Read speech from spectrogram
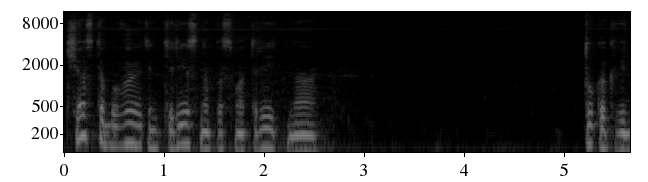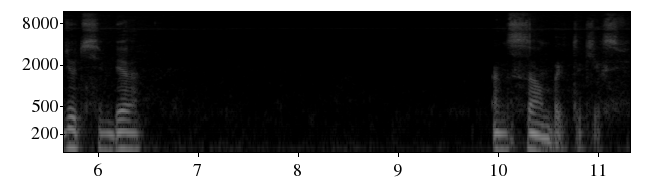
Часто бывает интересно посмотреть на то, как ведет себя ансамбль таких сфер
